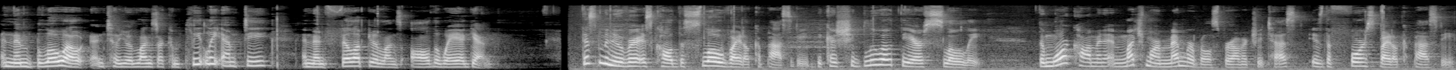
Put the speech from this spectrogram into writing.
and then blow out until your lungs are completely empty and then fill up your lungs all the way again. This maneuver is called the slow vital capacity because she blew out the air slowly. The more common and much more memorable spirometry test is the forced vital capacity,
